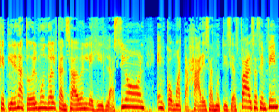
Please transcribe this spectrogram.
que tienen a todo el mundo alcanzado en legislación, en cómo atajar esas noticias falsas, en fin.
